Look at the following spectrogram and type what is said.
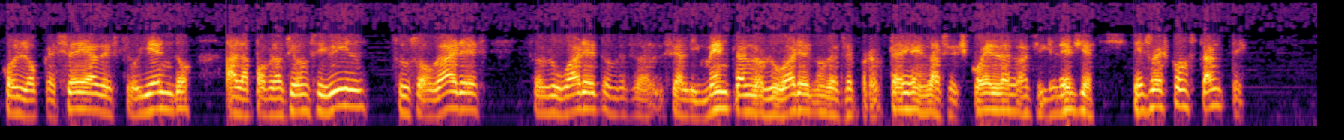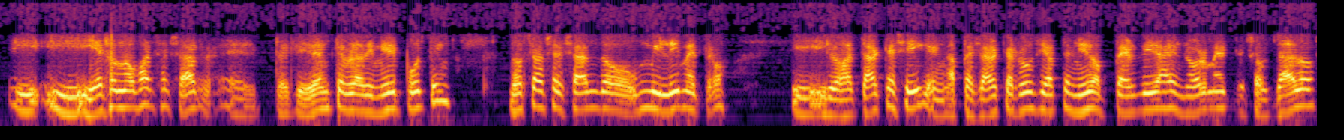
con lo que sea, destruyendo a la población civil, sus hogares, los lugares donde se, alimentan, los lugares donde se protegen, las escuelas, las iglesias. Eso es constante. Y, y, eso no va a cesar. El presidente Vladimir Putin no está cesando un milímetro y, los ataques siguen, a pesar que Rusia ha tenido pérdidas enormes de soldados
